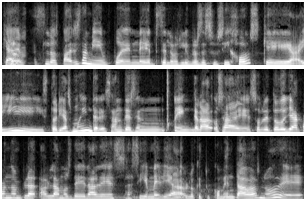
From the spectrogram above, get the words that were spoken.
Que además los padres también pueden leerse los libros de sus hijos, que hay historias muy interesantes, en, en o sea, eh, sobre todo ya cuando hablamos de edades así en media, lo que tú comentabas, ¿no? De,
